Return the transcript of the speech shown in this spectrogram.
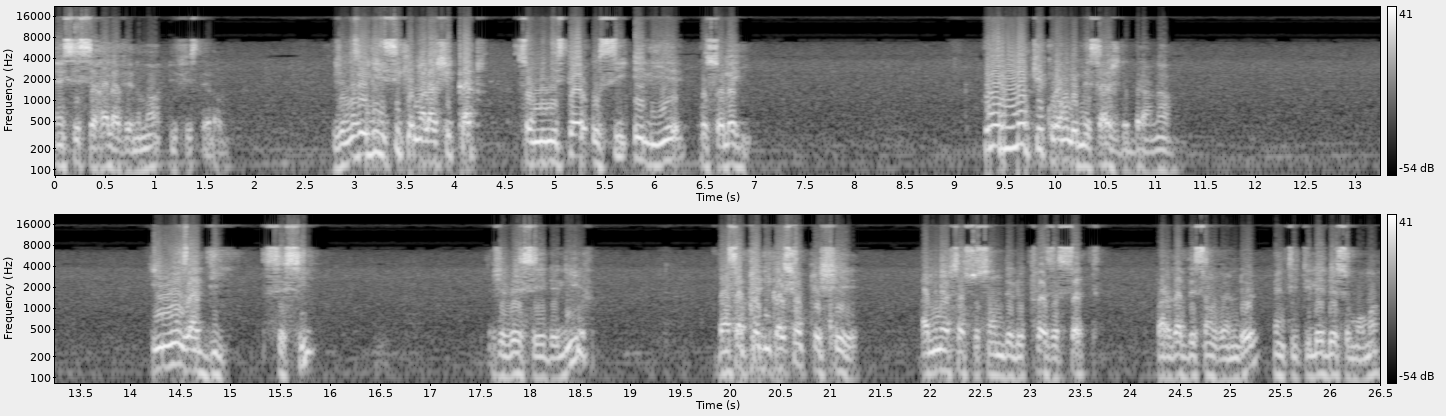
ainsi sera l'avènement du Fils de l'homme. Je vous ai dit ici que Malachie 4, son ministère aussi est lié au soleil. Pour nous qui croyons le message de Branham, il nous a dit ceci, je vais essayer de lire, dans sa prédication prêchée en 1962, le 13 7, paragraphe 222, intitulé de ce moment,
